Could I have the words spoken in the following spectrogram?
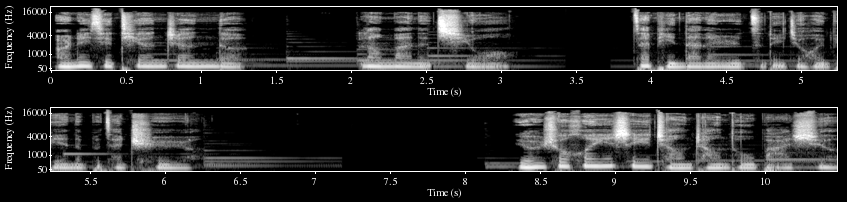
而那些天真的、浪漫的期望，在平淡的日子里就会变得不再炽热。有人说，婚姻是一场长途跋涉，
